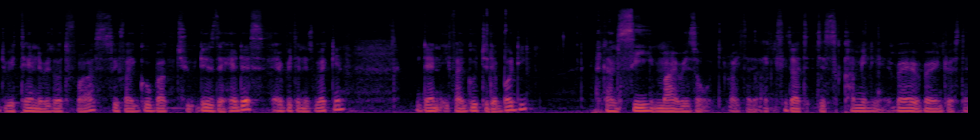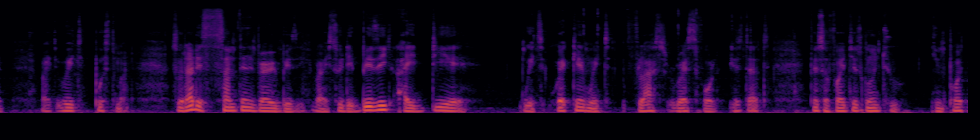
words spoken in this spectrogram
to return the result for us. So if I go back to this is the headers everything is working. Then if I go to the body I can see my result right I can see that it is coming here very very interesting right with postman so that is something very basic right so the basic idea with working with flask restful is that first of all just going to import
